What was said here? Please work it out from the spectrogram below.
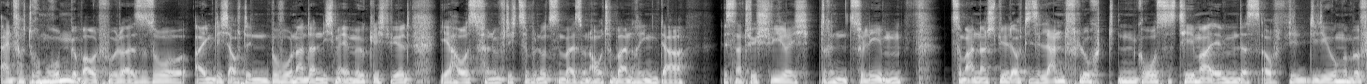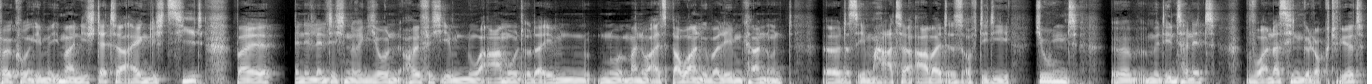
einfach drumherum gebaut wurde. Also so eigentlich auch den Bewohnern dann nicht mehr ermöglicht wird, ihr Haus vernünftig zu benutzen, weil so ein Autobahnring da ist natürlich schwierig drin zu leben. Zum anderen spielt auch diese Landflucht ein großes Thema eben, dass auch die, die junge Bevölkerung eben immer in die Städte eigentlich zieht, weil in den ländlichen Regionen häufig eben nur Armut oder eben nur man nur als Bauern überleben kann und äh, das eben harte Arbeit ist, auf die die Jugend äh, mit Internet woanders hingelockt wird.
